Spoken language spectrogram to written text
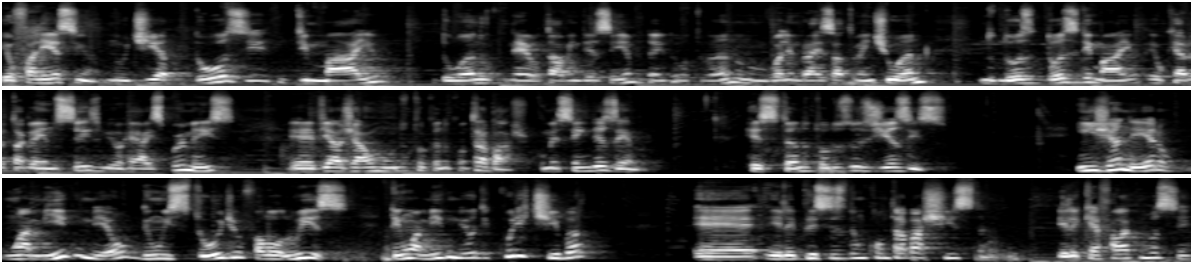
Eu falei assim, no dia 12 de maio do ano, né, eu estava em dezembro daí do outro ano, não vou lembrar exatamente o ano, no 12, 12 de maio eu quero estar tá ganhando 6 mil reais por mês, é, viajar o mundo tocando contrabaixo. Comecei em dezembro, recitando todos os dias isso. Em janeiro, um amigo meu de um estúdio falou, Luiz, tem um amigo meu de Curitiba, é, ele precisa de um contrabaixista, ele quer falar com você.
